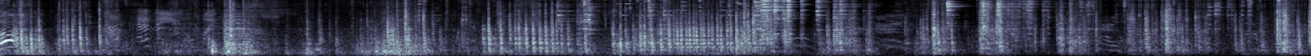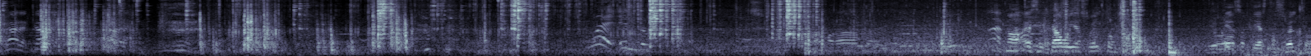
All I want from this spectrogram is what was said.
That's heavy. Oh my gosh. Got it, got it, got it. What in the No, es el cabo ya suelto. Yo pienso que ya está suelto.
